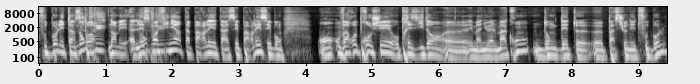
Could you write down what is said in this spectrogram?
football est un Non sport. plus. Non mais laisse-moi finir. T'as parlé, t'as assez parlé, c'est bon. On, on va reprocher au président euh, Emmanuel Macron donc d'être euh, passionné de football.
